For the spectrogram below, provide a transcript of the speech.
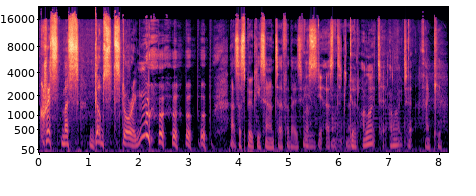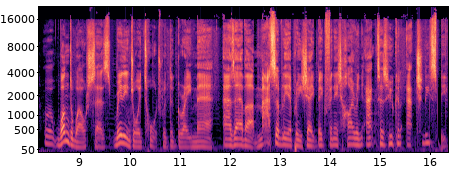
Christmas ghost story. That's a spooky Santa for those of you. That's, yeah, that's good. I liked it. I liked it. Thank you. Well, Wonder Welsh says, really enjoyed Torchwood the Grey Mare. As ever, massively appreciate Big Finish hiring actors who can actually speak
